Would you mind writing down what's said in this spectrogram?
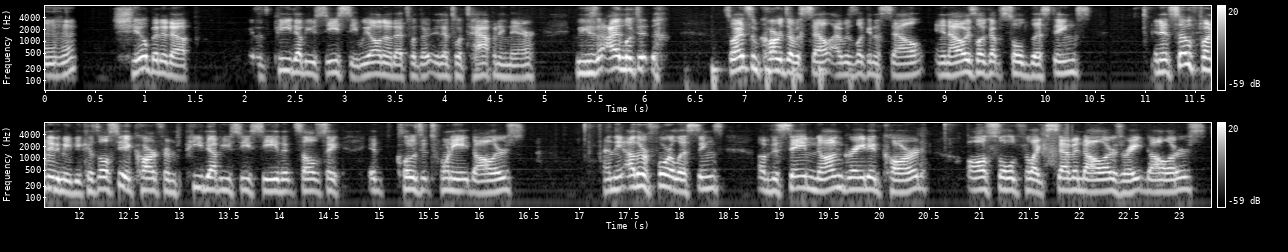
Mm-hmm. Shield bidded up because it's PWCC. We all know that's what that's what's happening there. Because I looked at, so I had some cards I was sell, I was looking to sell, and I always look up sold listings, and it's so funny to me because I'll see a card from PWCC that sells say it closed at twenty-eight dollars and the other four listings of the same non-graded card all sold for like seven dollars or eight dollars.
